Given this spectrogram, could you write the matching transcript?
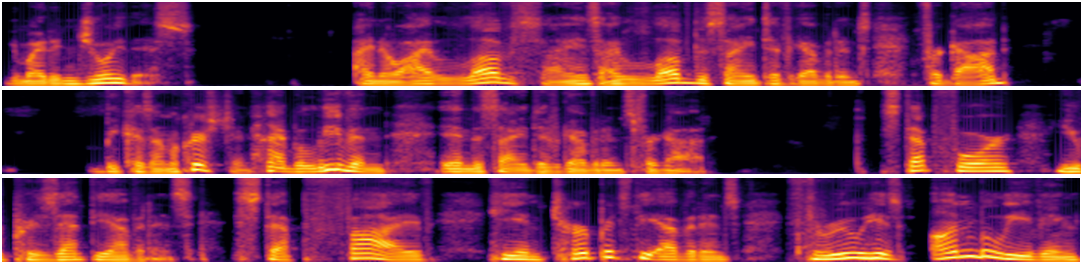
you might enjoy this. I know I love science. I love the scientific evidence for God because I'm a Christian. I believe in, in the scientific evidence for God. Step four, you present the evidence. Step five, he interprets the evidence through his unbelieving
